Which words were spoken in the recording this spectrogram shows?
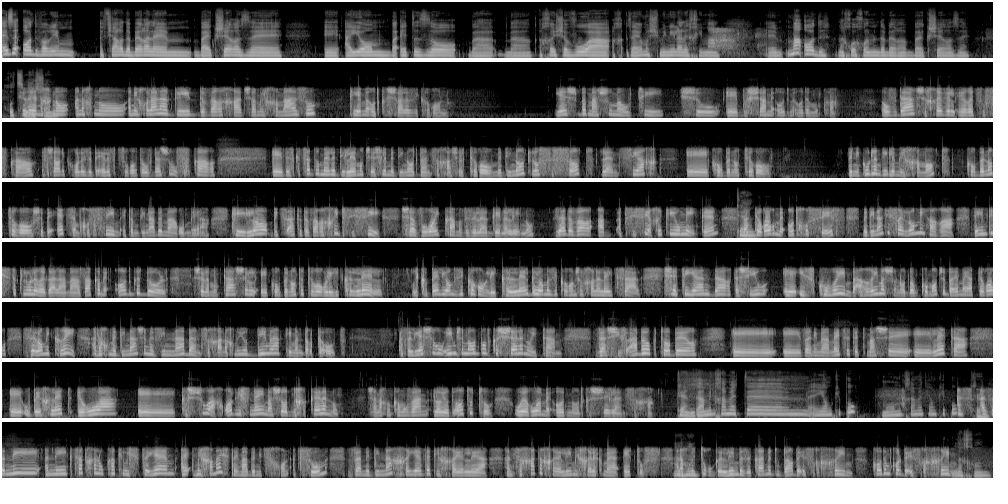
איזה עוד דברים אפשר לדבר עליהם בהקשר הזה אה, היום, בעת הזו, ב, ב, אחרי שבוע, זה היום השמיני ללחימה. אה, מה עוד אנחנו יכולים לדבר בהקשר הזה, חוץ מהשם? תראי, אנחנו, אנחנו, אני יכולה להגיד דבר אחד, שהמלחמה הזו תהיה מאוד קשה לזיכרון. יש בה משהו מהותי שהוא אה, בושה מאוד מאוד עמוקה. העובדה שחבל ארץ הופקר, אפשר לקרוא לזה באלף צורות, העובדה שהוא הופקר, אה, וזה קצת דומה לדילמות שיש למדינות בהנצחה של טרור. מדינות לא ששות להנציח אה, קורבנות טרור. בניגוד נגיד למלחמות, קורבנות טרור שבעצם חושפים את המדינה במערומיה, כי היא לא ביצעה את הדבר הכי בסיסי שעבורו היא קמה, וזה להגן עלינו. זה הדבר הבסיסי, הכי קיומי, כן? כן. והטרור מאוד חושף. מדינת ישראל לא מיהרה, ואם תסתכלו לרגע על המאבק המאוד גדול של עמותה של אה, קורבנות הטרור להיכלל לקבל יום זיכרון, להיכלל ביום הזיכרון של חללי צה"ל, שתהיה אנדרטה, שיהיו אה, אזכורים בערים השונות, במקומות שבהם היה טרור, זה לא מקרי. אנחנו מדינה שמבינה בהנצחה, אנחנו יודעים להקים אנדרטאות. אבל יש אירועים שמאוד מאוד קשה לנו איתם. והשבעה באוקטובר, אה, אה, ואני מאמצת את מה שהעלית, אה, הוא בהחלט אירוע אה, קשוח, עוד לפני מה שעוד מחכה לנו, שאנחנו כמובן לא יודעות אותו. הוא אירוע מאוד מאוד קשה להנצחה. כן, גם מלחמת אה, יום כיפור. כמו מלחמת יום כיפור. אז, כן. אז אני, אני קצת חלוקה, כי הוא הסתיים, המלחמה הסתיימה בניצחון עצום, והמדינה חייבת לחייליה. הנצחת החיילים היא חלק מהאתוס. Mm-hmm. אנחנו מתורגלים בזה. כאן מדובר באזרחים, קודם כל באזרחים. נכון.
